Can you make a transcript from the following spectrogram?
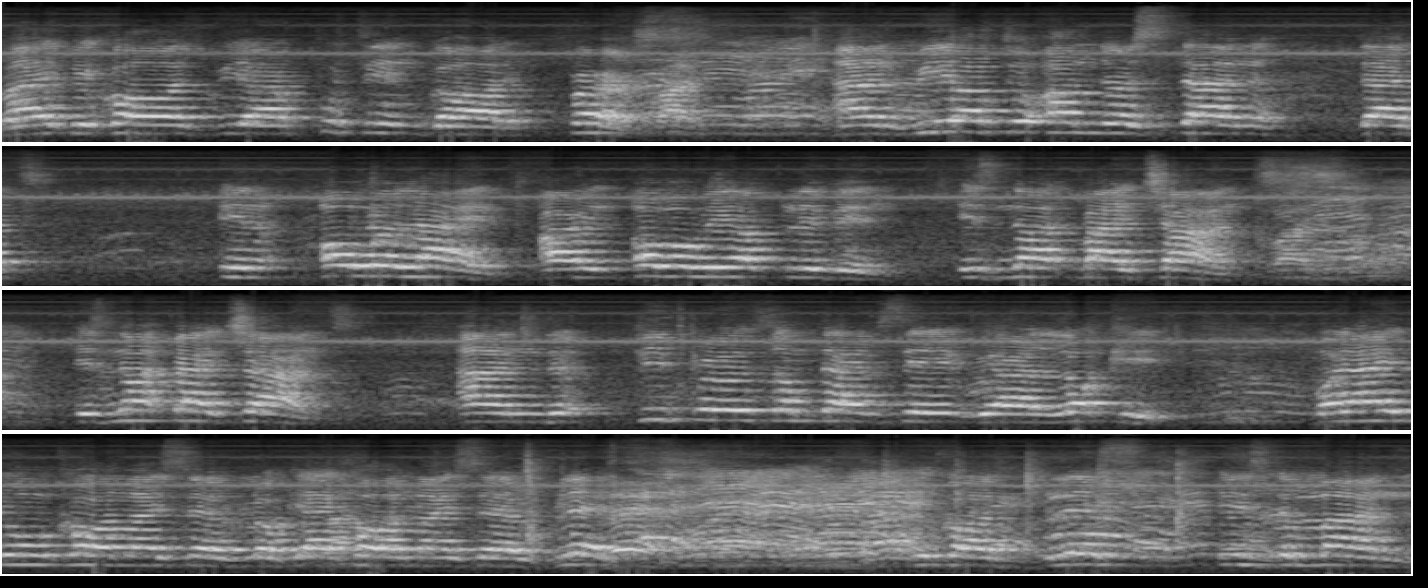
right? Because we are putting God first. And we have to understand that in our life or in our way of living is not by chance. It's not by chance. And people sometimes say we are lucky. But I don't call myself lucky, I call myself blessed. Uh, because blessed is the man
